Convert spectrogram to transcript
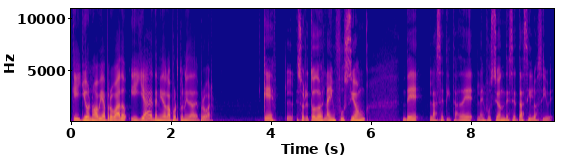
que yo no había probado y ya he tenido la oportunidad de probar. Que sobre todo es la infusión de la setita, de la infusión de seta psilocibe.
